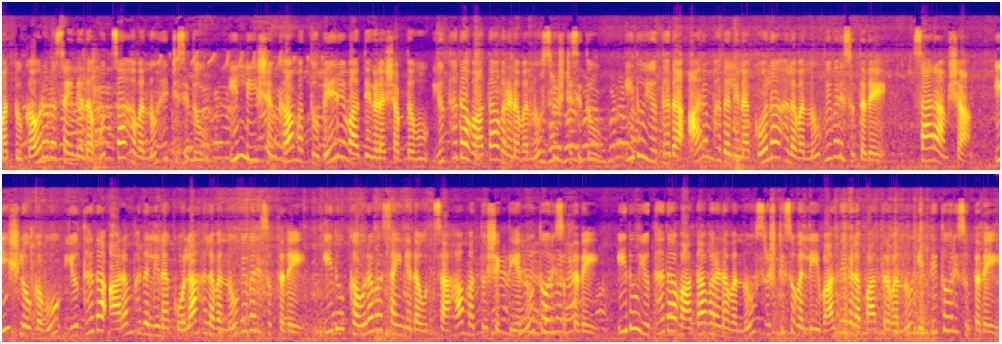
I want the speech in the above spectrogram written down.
ಮತ್ತು ಕೌರವ ಸೈನ್ಯದ ಉತ್ಸಾಹವನ್ನು ಹೆಚ್ಚಿಸಿತು. ಇಲ್ಲಿ ಶಂಖ ಮತ್ತು ಬೇರೆ ವಾದ್ಯಗಳ ಶಬ್ದವು ಯುದ್ಧದ ವಾತಾವರಣವನ್ನು ಸೃಷ್ಟಿಸಿತು. ಇದು ಯುದ್ಧದ ಆರಂಭದಲ್ಲಿನ ಕೋಲಾಹಲವನ್ನು ವಿವರಿಸುತ್ತದೆ. ಸಾರಾಂಶ. ಈ ಶ್ಲೋಕವು ಯುದ್ಧದ ಆರಂಭದಲ್ಲಿನ ಕೋಲಾಹಲವನ್ನು ವಿವರಿಸುತ್ತದೆ. ಇದು ಕೌರವ ಸೈನ್ಯದ ಉತ್ಸಾಹ ಮತ್ತು ಶಕ್ತಿಯನ್ನು ತೋರಿಸುತ್ತದೆ. ಇದು ಯುದ್ಧದ ವಾತಾವರಣವನ್ನು ಸೃಷ್ಟಿಸುವಲ್ಲಿ ವಾದ್ಯಗಳ ಪಾತ್ರವನ್ನು ಎತ್ತಿ ತೋರಿಸುತ್ತದೆ.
